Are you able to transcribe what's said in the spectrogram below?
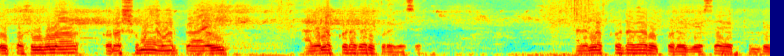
এই ফসলগুলো করার সময় আমার প্রায় আড়াই লক্ষ টাকার উপরে গেছে। আড়াই লক্ষ টাকার উপরে গেছে কিন্তু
